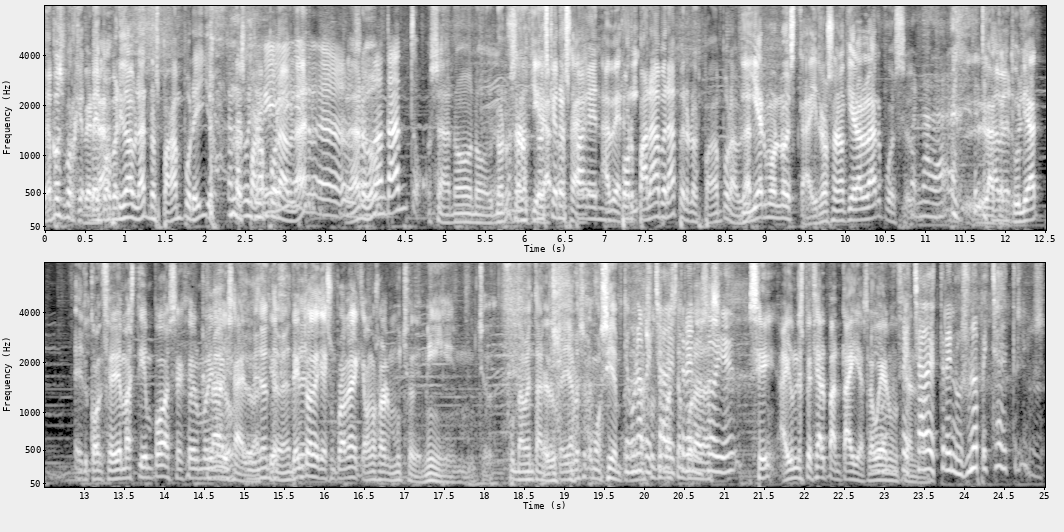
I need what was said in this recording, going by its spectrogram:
eh, pues porque ¿Verdad? hemos venido a hablar, nos pagan por ello, nos pagan por hablar, Eh, claro. No tanto. O sea, no, no, no, no, es que nos o sea, paguen por palabra, pero nos pagan por hablar. Guillermo no está y Rosa no quiere hablar, pues, Pues nada. la tertulia el- concede más tiempo a Sergio del Molino Claro, y a Isabel. Dentro de que es un programa en el que vamos a hablar mucho de mí, mucho. Fundamentalmente, ya ves como siempre. Tengo en una las fecha de últimas estrenos temporadas. hoy, ¿eh? Sí, hay un especial pantallas, lo voy anunciando. Fecha de estrenos, una fecha de estrenos.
